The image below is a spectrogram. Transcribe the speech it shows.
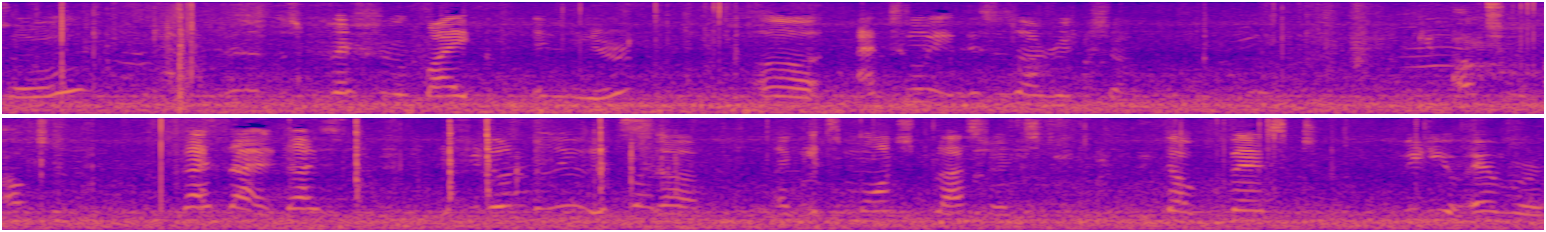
So this is the special bike in here. Uh, actually, this is our rickshaw. I'll show I'll show Guys, guys, guys, if you don't believe it's uh, like it's Monster Blaster, it's the best video ever.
